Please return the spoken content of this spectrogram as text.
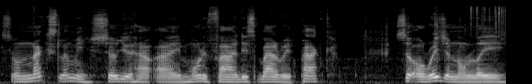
So next let me show you how I modify this battery pack. So originally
